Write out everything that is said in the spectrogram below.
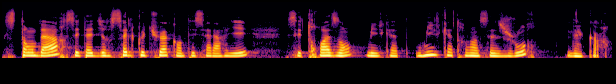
standard, c'est-à-dire celle que tu as quand tu es salarié, c'est 3 ans, 1096 jours. D'accord.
